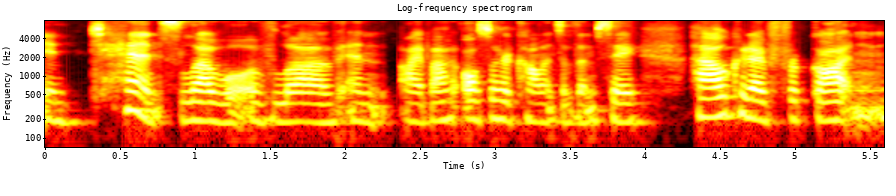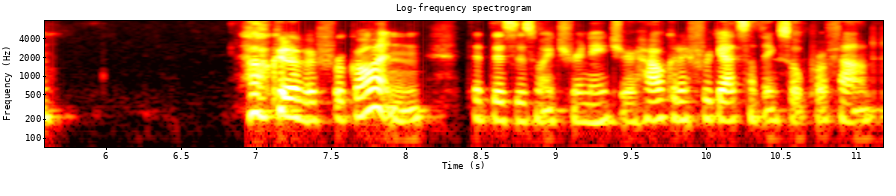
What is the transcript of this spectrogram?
intense level of love. And i've also heard comments of them say how could i've forgotten? How could i have forgotten that this is my true nature? How could i forget something so profound?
